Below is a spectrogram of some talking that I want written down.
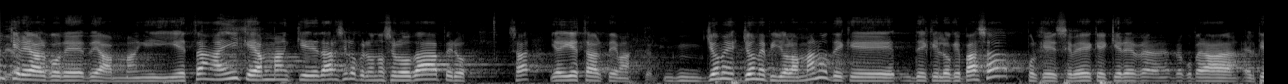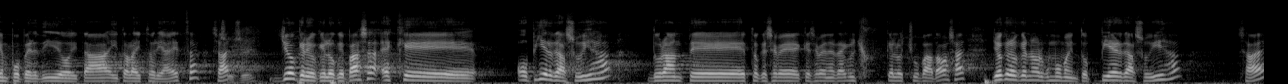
Khan quiere algo de, de Ant-Man. Y están ahí que Ant-Man quiere dárselo, pero no se lo da, pero. ¿sabes? Y ahí está el tema. Mm, Yo me, yo me pillo las manos de que, de que lo que pasa, porque se ve que quiere re- recuperar el tiempo perdido y tal, y toda la historia esta, ¿sabes? Sí, sí. Yo creo que lo que pasa es que o pierde a su hija durante esto que se ve que se ve en el que lo chupa todo, ¿sabes? Yo creo que en algún momento pierde a su hija, ¿sabes?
